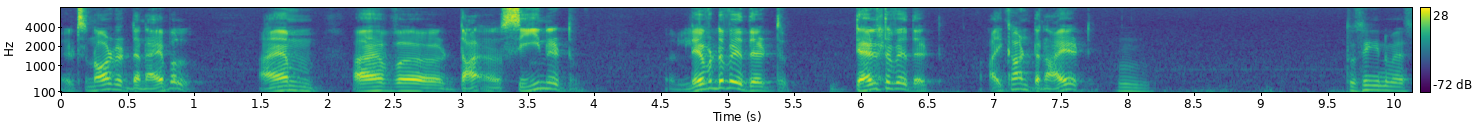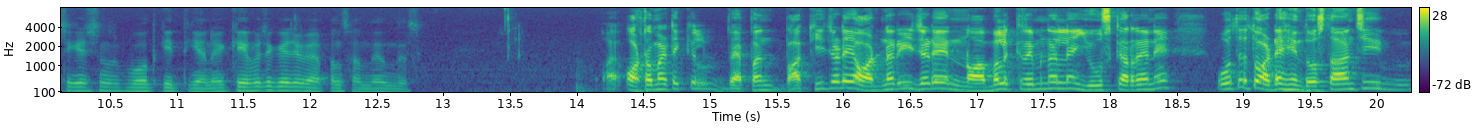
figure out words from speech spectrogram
it's not deniable i am i have uh, di- seen it lived with it dealt with it. I can't deny it. ਤੁਸੀਂ ਇਨਵੈਸਟੀਗੇਸ਼ਨਸ ਬਹੁਤ ਕੀਤੀਆਂ ਨੇ। ਕਿਹੋ ਜਿਹੇ ਕਿਹੋ ਜਿਹੇ ਵੈਪਨਸ ਆਉਂਦੇ ਹੁੰਦੇ ਸੀ? ਆਟੋਮੈਟਿਕਲ ਵੈਪਨ ਬਾਕੀ ਜਿਹੜੇ ਆਰਡੀਨਰੀ ਜਿਹੜੇ ਨਾਰਮਲ ਕ੍ਰਿਮੀਨਲ ਨੇ ਯੂਜ਼ ਕਰ ਰਹੇ ਨੇ ਉਹ ਤੇ ਤੁਹਾਡੇ ਹਿੰਦੁਸਤਾਨ 'ਚ ਹੀ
